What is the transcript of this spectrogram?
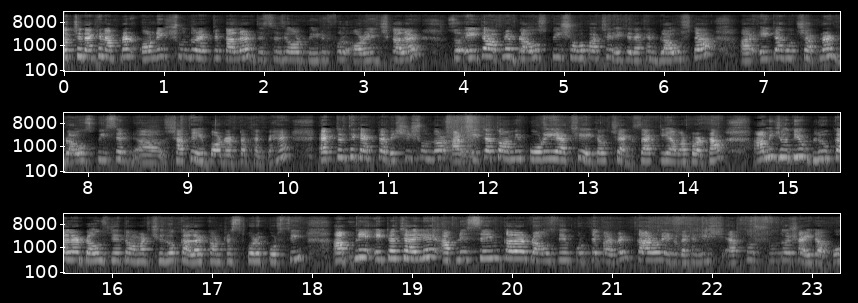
হচ্ছে দেখেন আপনার অনেক সুন্দর একটা colour this is your beautiful orange colour so এইটা আপনি ব্লাউজ পিস সহ পাচ্ছেন, এই যে দেখেন ব্লাউজটা আর এটা হচ্ছে আপনার ব্লাউজ পিসের সাথে এই বর্ডারটা থাকবে হ্যাঁ? একটা থেকে একটা বেশি সুন্দর, আর এটা তো আমি পরেই আছি, এটা হচ্ছে এক্স্যাক্টলি আমার পরাটা। আমি যদিও ব্লু কালার ব্লাউজ যেহেতু আমার ছিল কালার কন্ট্রাস্ট করে পরছি, আপনি এটা চাইলে আপনি সেম কালার ব্লাউজ দিয়ে পরতে পারবেন, কারণ এটা দেখেন এত সুন্দর শাড়ি আপু।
